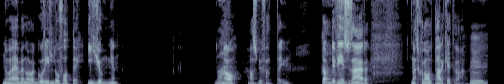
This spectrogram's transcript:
Nu har även några gorillor fått det i djungeln. Va? Ja, alltså du fattar ju. Det, Ja. det finns ju sån här nationalpark heter det va? Mm.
